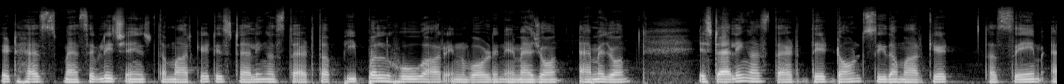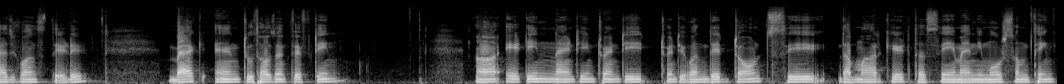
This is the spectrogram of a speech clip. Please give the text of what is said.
It has massively changed. The market is telling us that the people who are involved in amazon amazon is telling us that they don't see the market the same as once they did. Back in 2015 uh, 18 19 20 21 they don't see the market the same anymore. Something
